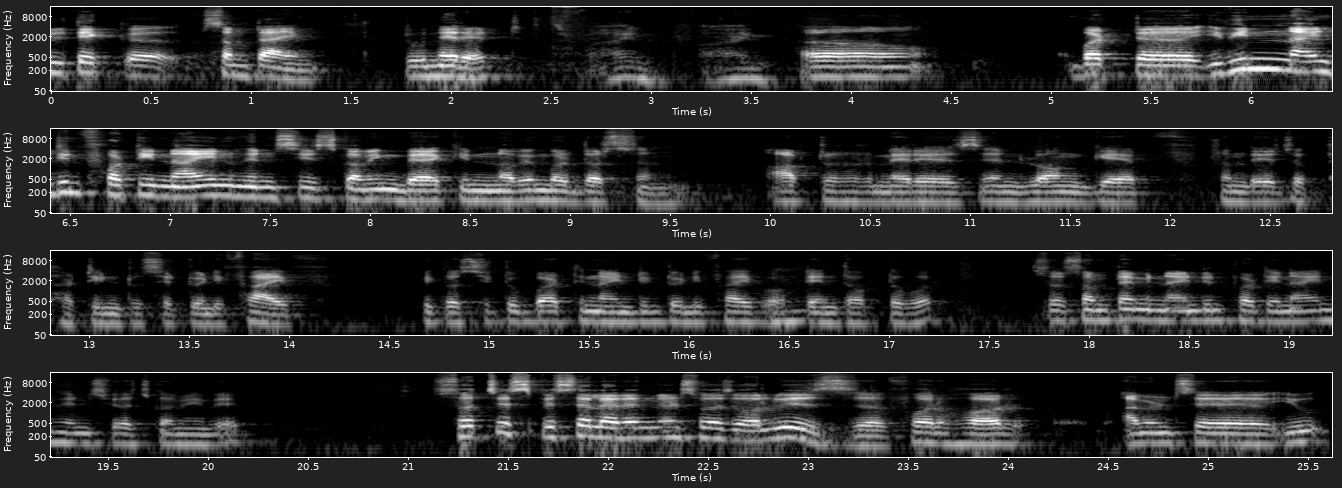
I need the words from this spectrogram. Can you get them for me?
will take uh, some time to narrate. Fine, fine. But uh, even 1949, when she is coming back in November Darshan, after her marriage and long gap from the age of 13 to say 25, because she took birth in 1925 or 10th October. So sometime in 1949, when she was coming back, such a special arrangements was always uh, for her. I mean, say you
